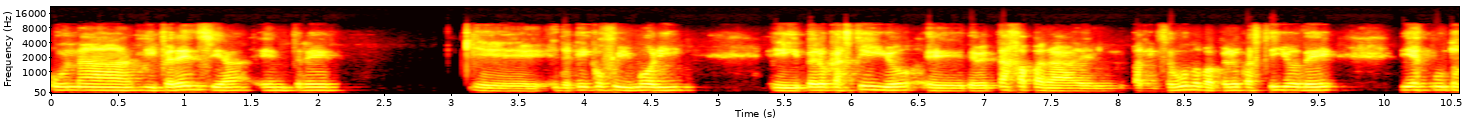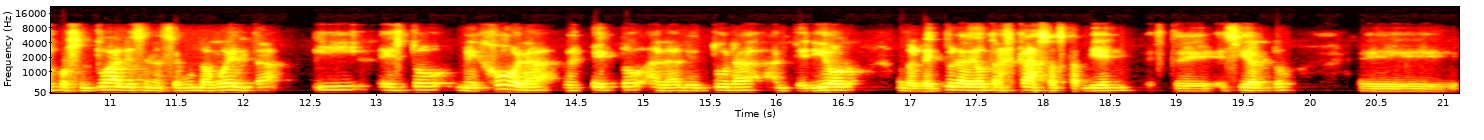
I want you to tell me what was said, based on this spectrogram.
una diferencia entre, entre Keiko Fujimori y Pedro Castillo, eh, de ventaja para el, para el segundo, para Pedro Castillo, de 10 puntos porcentuales en la segunda vuelta, y esto mejora respecto a la lectura anterior, bueno, la lectura de otras casas también, este, es cierto, eh,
